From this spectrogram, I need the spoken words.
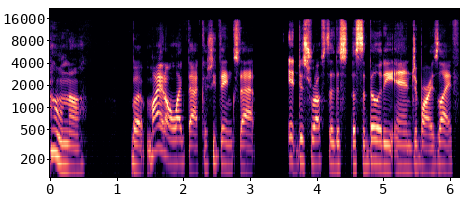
don't know. But Maya don't like that because she thinks that it disrupts the, the stability in Jabari's life.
